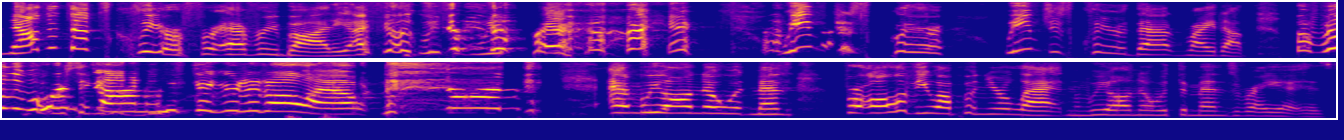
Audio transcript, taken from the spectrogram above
now that that's clear for everybody, I feel like we've we've, clear, we've just clear we've just cleared that right up. But really, what we're We're saying, is done. We figured it all out. and we all know what men's for all of you up on your Latin, we all know what the mens rea is.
